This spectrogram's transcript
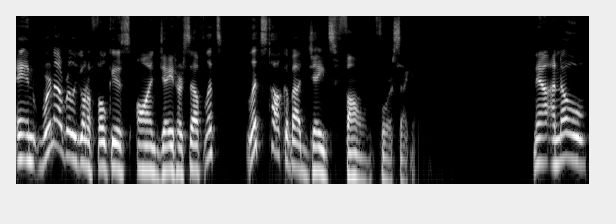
and we're not really going to focus on Jade herself. Let's let's talk about Jade's phone for a second. Now I know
